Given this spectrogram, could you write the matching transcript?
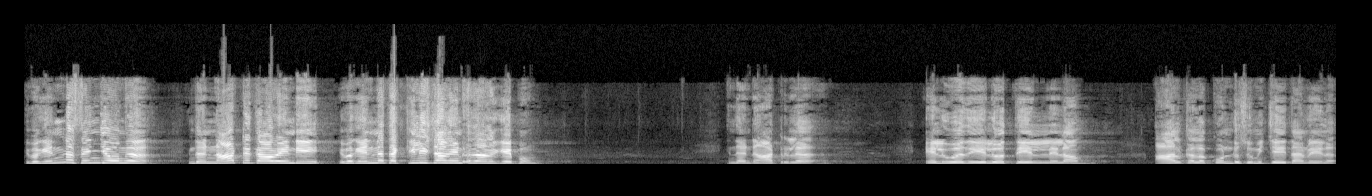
இவங்க என்ன செஞ்சவங்க? இந்த நாட்டுக்காக வேண்டி இவங்க என்னத்தை கிழிச்சாங்கன்றதை நாங்கள் கேட்போம். இந்த நாட்டில் எழுபது எழுபத்தேழுல எல்லாம் ஆட்களை கொண்டு சுமிச்சது தான் வேலை.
